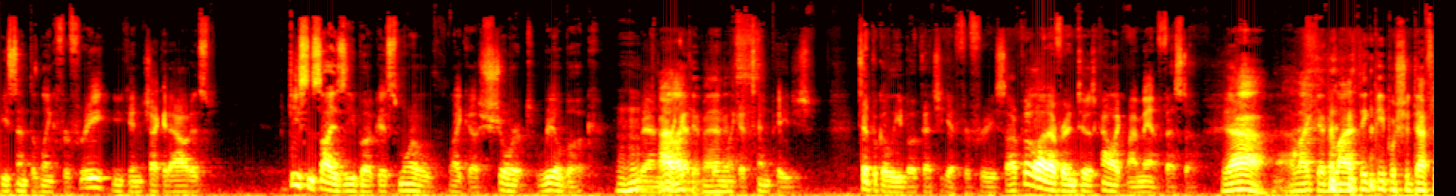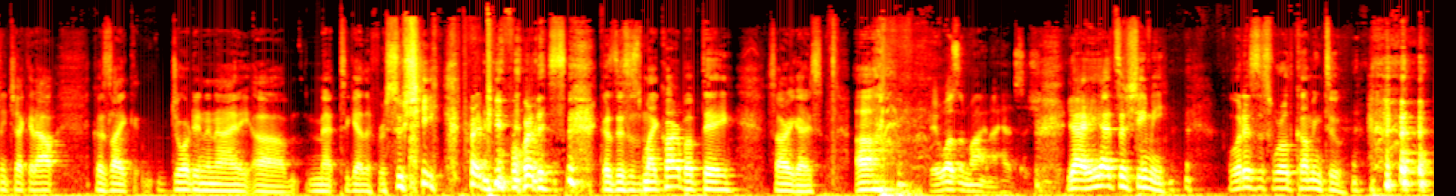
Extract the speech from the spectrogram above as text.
be sent the link for free. You can check it out. It's a decent sized ebook. It's more like a short real book. Mm-hmm. I like a, it, man. than like a ten page typical ebook that you get for free. So I put a lot of effort into it. It's kind of like my manifesto. Yeah, I like it a lot. I think people should definitely check it out because, like, Jordan and I uh, met together for sushi right before this because this is my carb up day. Sorry, guys. Uh, It wasn't mine. I had sushi. yeah, he had sashimi. What is this world coming to?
